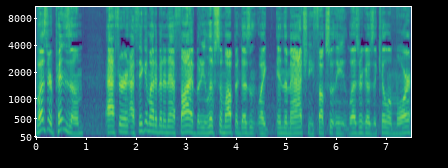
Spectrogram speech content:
Lesnar pins him after I think it might have been an F five, but he lifts him up and doesn't like in the match, and he fucks with the Lesnar goes to kill him more,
